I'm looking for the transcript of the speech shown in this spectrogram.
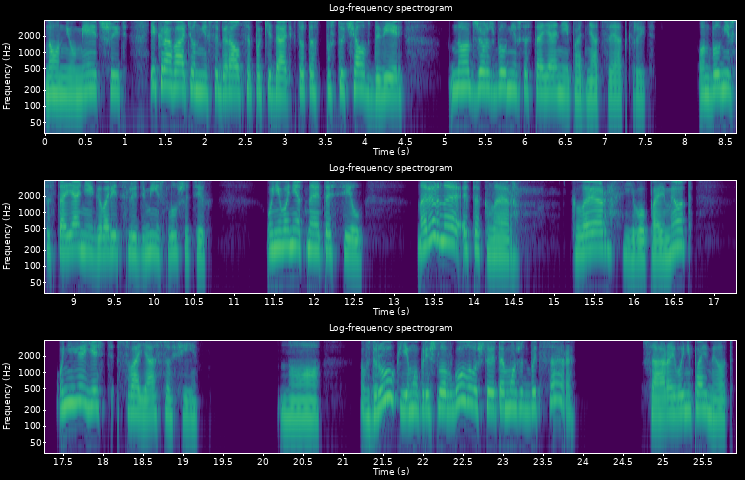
Но он не умеет шить, и кровать он не собирался покидать. Кто-то постучал в дверь, но Джордж был не в состоянии подняться и открыть. Он был не в состоянии говорить с людьми и слушать их. У него нет на это сил. Наверное, это Клэр. Клэр его поймет, — у нее есть своя Софи. Но вдруг ему пришло в голову, что это может быть Сара. Сара его не поймет.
